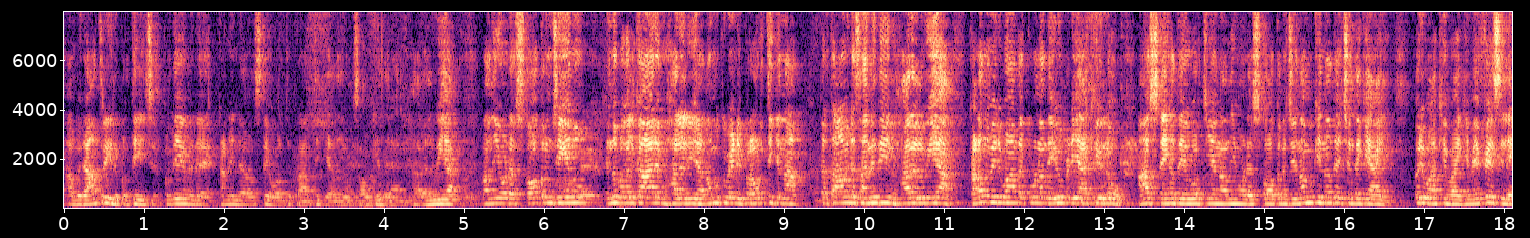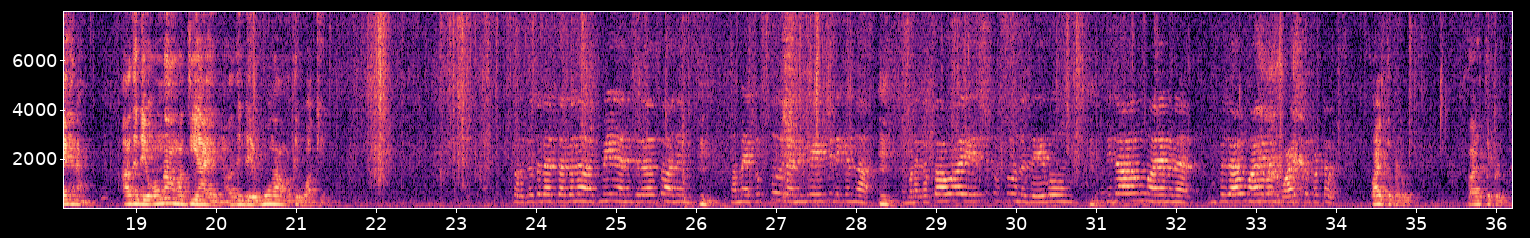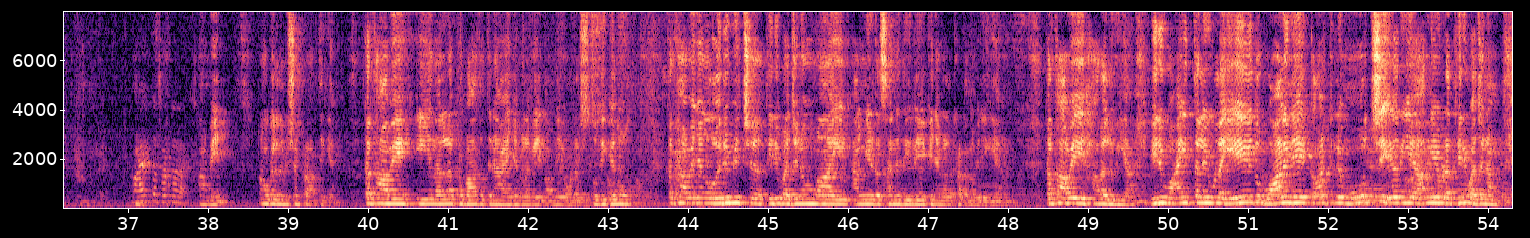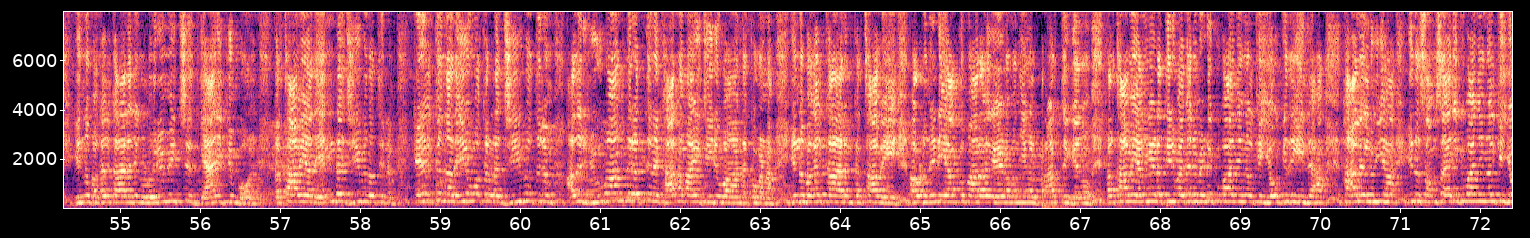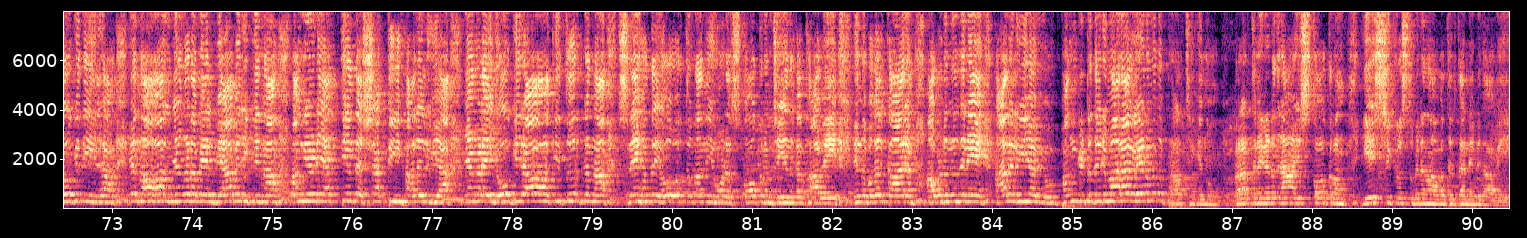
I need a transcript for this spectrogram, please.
അപ്പം രാത്രിയിൽ പ്രത്യേകിച്ച് പ്രത്യേകം എന്റെ കണ്ണിന്റെ അവസ്ഥയെ ഓർത്ത് പ്രാർത്ഥിക്കുക. സൗഖ്യം തരാൻ. ഹലലുയ നന്ദിയോടെ സ്തോത്രം ചെയ്യുന്നു. ഇന്ന് പകൽക്കാലം ഹലലുയ നമുക്ക് വേണ്ടി പ്രവർത്തിക്കുന്ന കർത്താവിന്റെ സന്നിധിയിൽ ഹലലുയ കടന്നു വരുവാൻ തക്കുള്ള ദൈവം ഇടയാക്കിയല്ലോ ആ സ്നേഹത്തെ ഓർത്ത് ഞാൻ നന്ദിയോടെ സ്തോത്രം ചെയ്യും നമുക്ക് ഇന്നത്തെ ചിന്തയ്ക്കായി ഒരു വാക്യം വായിക്കും. എഫ് എസ് ലേഖനം അതിന്റെ ഒന്നാം അധ്യായം അതിന്റെ മൂന്നാമത്തെ വാക്യം. സ്വർഗത്തിലെ സകല ആത്മീയ അനുഗ്രഹത്താലും ഉം. നമ്മെ ക്രിസ്തുവിൽ അനുഗ്രഹിച്ചിരിക്കുന്ന നമ്മുടെ കർത്താവായ യേശു ക്രിസ്തുവിന്റെ ദൈവവും പിതാവുമായവന് പിതാവുമായവൻ വാഴ്ത്തപ്പെട്ടവൻ. വാഴ്ത്തപ്പെടും. വാഴ്ത്തപ്പെടും. വാഴ്ത്തപ്പെട്ടവൻ. ആമേൻ. നമുക്കൊരു നിമിഷം പ്രാർത്ഥിക്കാം. കർത്താവെ ഈ നല്ല പ്രഭാതത്തിനായി ഞങ്ങളെ നന്ദിയോടെ സ്തുതിക്കുന്നു. കർത്താവെ ഞങ്ങൾ ഒരുമിച്ച് തിരുവചനവുമായി അങ്ങയുടെ സന്നിധിയിലേക്ക് ഞങ്ങൾ കടന്നു വരികയാണ്. കർത്താവെ ഹലലുയ ഇരുവായ്ത്തലയുള്ള ഏത് വാളിനെ കാട്ടിലും മൂർച്ചയേറിയ അങ്ങയുടെ തിരുവചനം. ഇന്ന് പകൽക്കാലം നിങ്ങൾ ഒരുമിച്ച് ധ്യാനിക്കുമ്പോൾ കർത്താവെ അത് എന്റെ ജീവിതത്തിലും കേൾക്കുന്ന ദൈവമക്കളുടെ ജീവിതത്തിലും അത് രൂപാന്തരത്തിന് കാരണമായി തീരുവാൻ തക്കവണ്ണം. ഇന്ന് പകൽക്കാലം കർത്താവെ അവിടെ നെടിയാക്കുമാറാകണമെന്ന് ഞങ്ങൾ പ്രാർത്ഥിക്കുന്നു. കർത്താവെ അങ്ങയുടെ തിരുവചനം എടുക്കുവാൻ ഞങ്ങൾക്ക് യോഗ്യതയില്ല. ഹാലലുയ ഇത് സംസാരിക്കുവാൻ ഞങ്ങൾക്ക് യോഗ്യതയില്ല. എന്നാൽ ഞങ്ങളുടെ മേൽ വ്യാപരിക്കുന്ന അങ്ങയുടെ അത്യന്ത ശക്തി ഹാലലുയ ഞങ്ങളെ യോഗ്യരാക്കി തീർക്കുന്ന സ്നേഹത്തെ ഓർത്ത് നന്ദിയോടെ സ്തോത്രം ചെയ്യുന്ന കർത്താവെ ഇന്ന് പകൽക്കാലം അവിടുന്ന് ഇതിനെ ഹാലലുയ പങ്കിട്ട് തെരുമാറാകണമെന്ന് പ്രാർത്ഥിക്കുന്നു. പ്രാർത്ഥന കേട്ടതിനായി സ്തോത്രം. യേശു ക്രിസ്തുവിന്റെ നാമത്തിൽ തന്നെ പിതാവേ.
